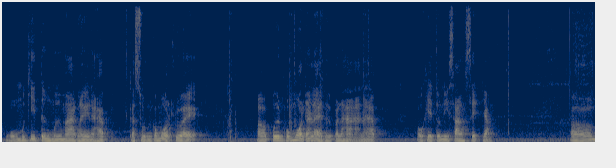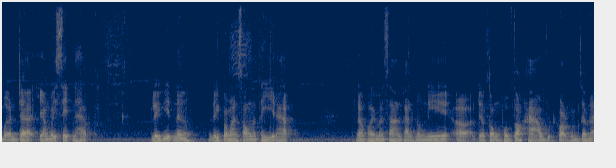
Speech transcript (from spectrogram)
โอ้โหเมื่อกี้ตึงมือมากเลยนะครับ กระสุนก็หมดด้วยปืนผมหมดนั่นแหละคือปัญหานะครับ โอเคตัวนี้สร้างเสร็จยังเเหมือนจะยังไม่เสร็จนะครับเลืออกนิดนึงเลืออกประมาณ 2 นาทีนะครับ แล้วค่อยมาสร้างกันตรงนี้เเดี๋ยวต้องผมต้องหาอาวุธก่อนผมจำได้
